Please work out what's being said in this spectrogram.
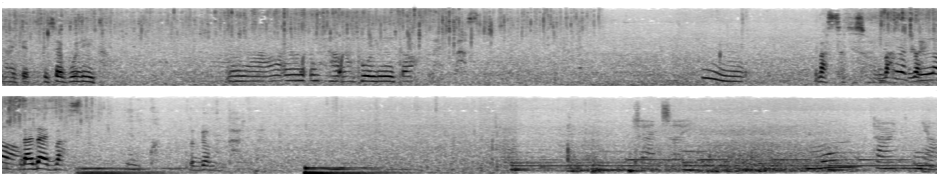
Dai che ti sei pulito. No, non sono pulito. Dai, basta. Mm. Basta tesoro, basta, dai. Dai, dai, basta. Dobbiamo andare. Senza io. Montagna.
